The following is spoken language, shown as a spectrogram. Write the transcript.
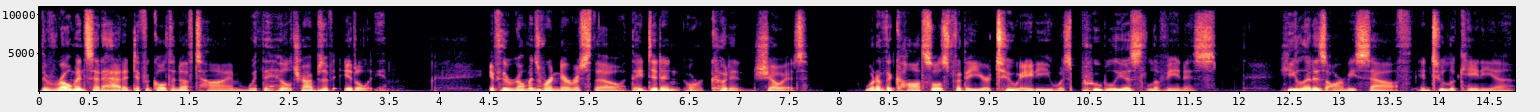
The Romans had had a difficult enough time with the hill tribes of Italy. If the Romans were nervous, though, they didn't or couldn't show it. One of the consuls for the year 280 was Publius Laevinus. He led his army south into Lucania,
